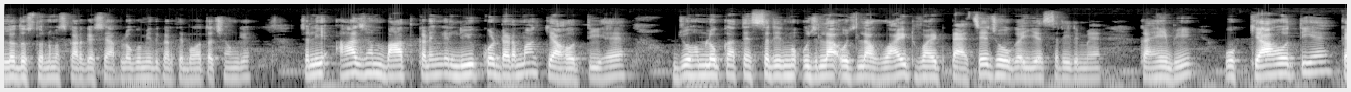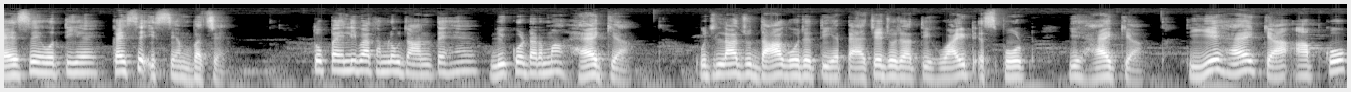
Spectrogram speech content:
हेलो दोस्तों, नमस्कार। कैसे आप लोग? उम्मीद करते बहुत अच्छे होंगे। चलिए, आज हम बात करेंगे ल्यूकोडर्मा क्या होती है, जो हम लोग कहते हैं शरीर में उजला उजला वाइट वाइट पैचेज हो गई है शरीर में कहीं भी। वो क्या होती है, कैसे होती है, कैसे इससे हम बचें? तो पहली बात हम लोग जानते हैं ल्यूकोडर्मा है क्या? उजला जो दाग हो जाती है पैचेज हो जाती है वाइट स्पॉट ये है क्या? तो ये है क्या? आपको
